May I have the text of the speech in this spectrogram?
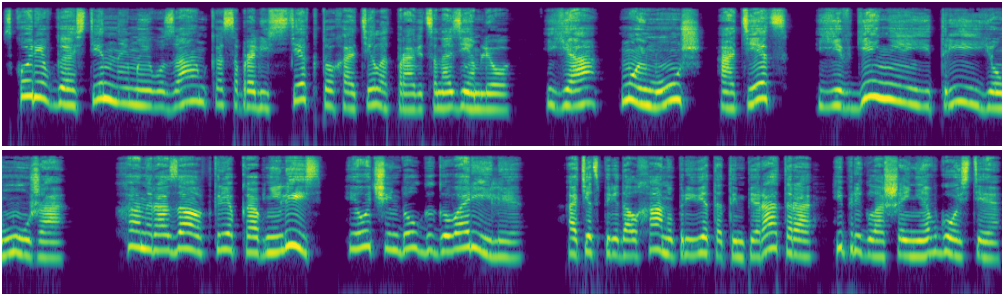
Вскоре в гостиной моего замка собрались все, кто хотел отправиться на землю. Я, мой муж, отец, Евгения и три ее мужа. Хан и Розалт крепко обнялись и очень долго говорили. Отец передал хану привет от императора и приглашение в гости.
